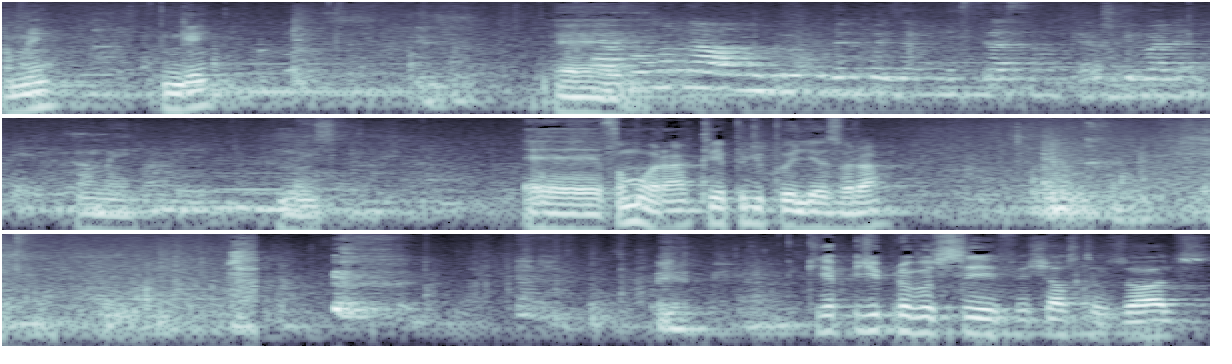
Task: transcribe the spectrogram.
Amém? Ninguém? É... é eu vou mandar lá no grupo depois a administração, que acho que vale a pena. Amém. Amém. É, vamos orar. Queria pedir para o Elias orar. Queria pedir para você fechar os teus olhos.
